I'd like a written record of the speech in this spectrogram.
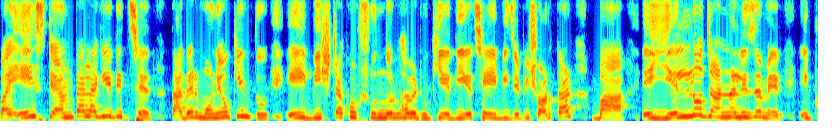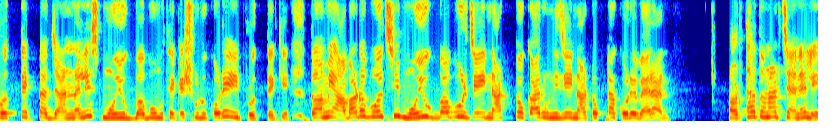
বা এই স্ট্যাম্পটা লাগিয়ে দিচ্ছেন, তাদের মনেও কিন্তু এই বিষটা খুব সুন্দরভাবে ঢুকিয়ে দিয়েছে এই বিজেপি সরকার বা এই ইয়েলো জার্নালিজমের এই প্রত্যেকটা জার্নালিস্ট ময়ূকবাবু থেকে শুরু করে এই প্রত্যেকে। তো আমি আবারও বলছি, ময়ূকবাবুর যেই নাট্যকার, উনি যেই নাটকটা করে বেড়ান অর্থাৎ ওনার চ্যানেলে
